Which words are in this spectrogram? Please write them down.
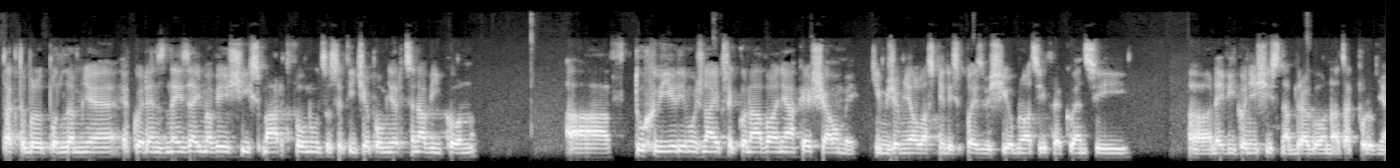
tak to byl podle mě jako jeden z nejzajímavějších smartphonů, co se týče poměrce na výkon a v tu chvíli možná i překonával nějaké Xiaomi, tím, že měl vlastně displej s vyšší obnovací frekvencí, nejvýkonnější Snapdragon a tak podobně.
